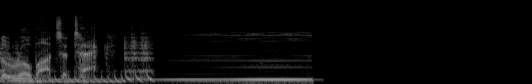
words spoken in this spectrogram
The robots attack.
